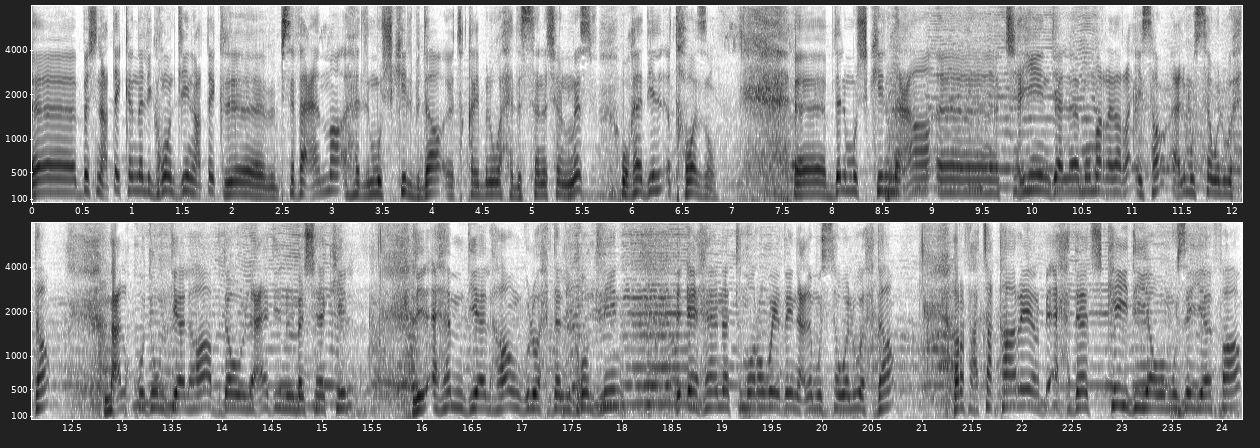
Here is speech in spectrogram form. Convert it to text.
آه، باش نعطيك أنا les grandes lignes نعطيك آه، بصفة عامة هذا المشكل بدا تقريبا واحد السنتين ونصف وغادي ل 3 زون آه، بدا المشكل مع آه، التعيين ديال ممرضه الرئيسة على مستوى الوحدة مع القدوم ديالها بداو العديد من المشاكل. اللي الاهم ديالها نقولوا حنا لي كروند لين إهانة المروضين على مستوى الوحدة. رفع تقارير بأحداث كيدية ومزيفة.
